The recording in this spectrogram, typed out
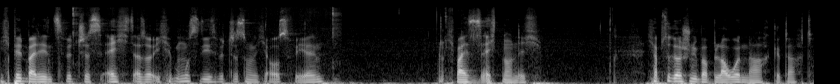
Ich bin bei den Switches echt, also ich musste die Switches noch nicht auswählen. Ich weiß es echt noch nicht. Ich habe sogar schon über blaue nachgedacht.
